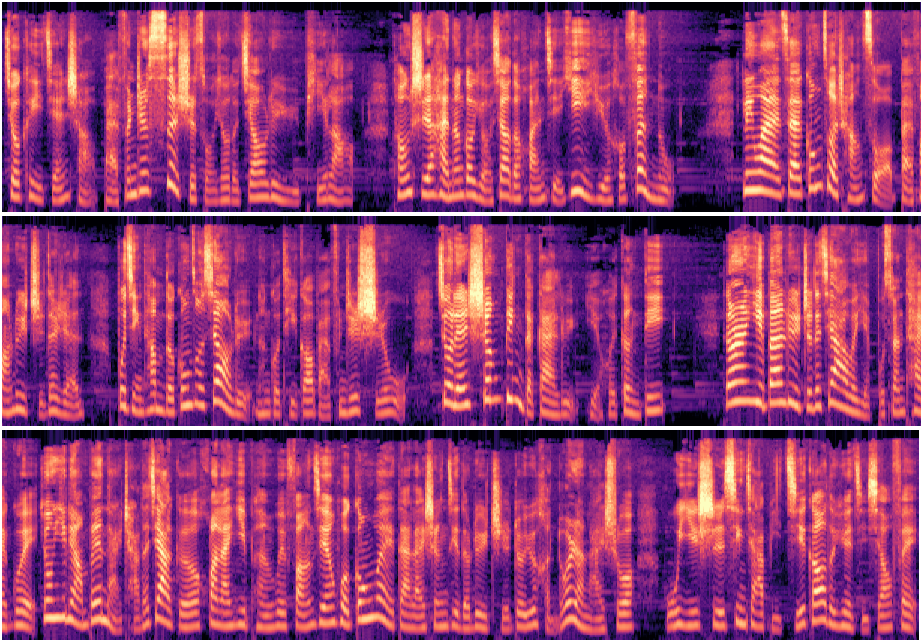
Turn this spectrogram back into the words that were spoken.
就可以减少百分之四十左右的焦虑与疲劳，同时还能够有效的缓解抑郁和愤怒。另外，在工作场所摆放绿植的人，不仅他们的工作效率能够提高百分之十五，就连生病的概率也会更低。当然，一般绿植的价位也不算太贵，用一两杯奶茶的价格换来一盆为房间或工位带来生机的绿植，对于很多人来说，无疑是性价比极高的月季消费。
